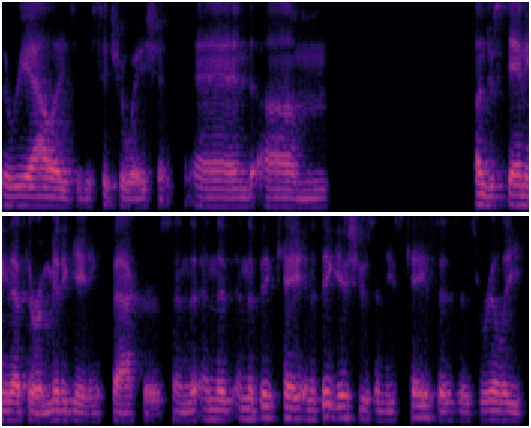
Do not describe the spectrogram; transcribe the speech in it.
the realities of the situation and um, understanding that there are mitigating factors. And the, and the, and the big case, and the big issues in these cases is really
